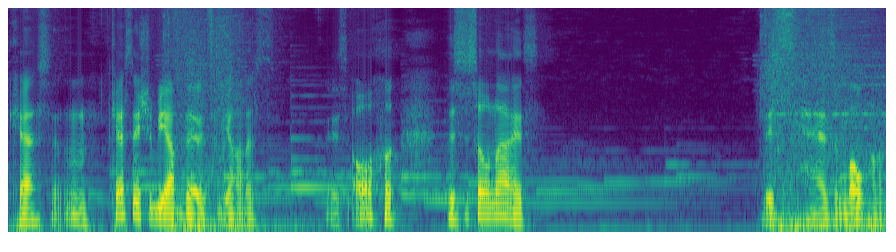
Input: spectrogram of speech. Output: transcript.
Casting, mm. casting should be updated to be honest. It's oh, this is so nice. This has a mohawk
